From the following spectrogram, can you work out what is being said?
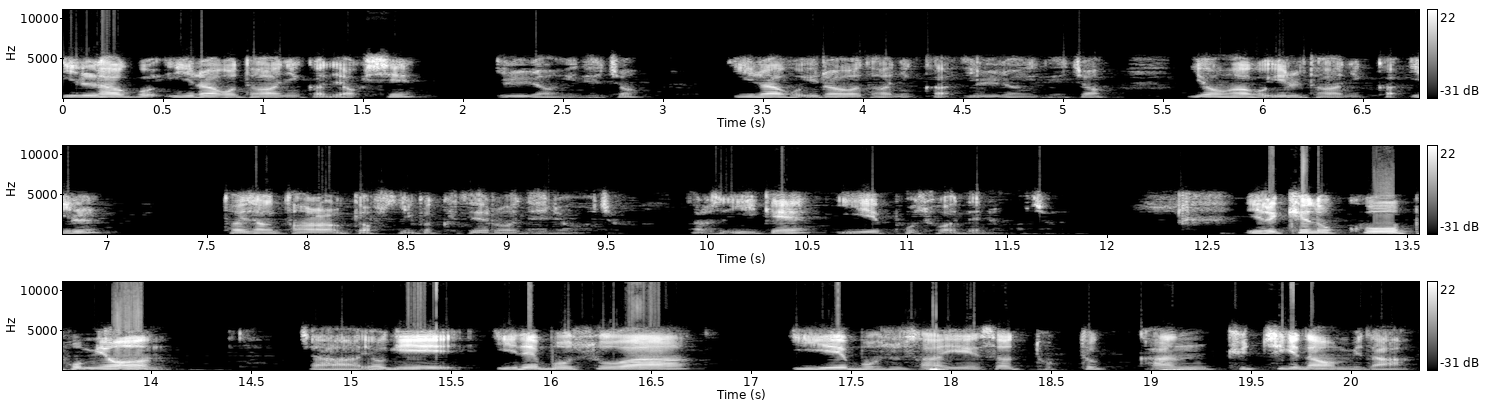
1하고 2하고 더하니까 역시 1, 0이 되죠. 2하고 1하고 더하니까 1, 0이 되죠. 0하고 1 더하니까 1, 더 이상 더할 게 없으니까 그대로 내려오죠. 따라서 이게 2의 보수가 되는 거죠. 이렇게 놓고 보면 자 여기 1의 보수와 2의 보수 사이에서 독특한 규칙이 나옵니다.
